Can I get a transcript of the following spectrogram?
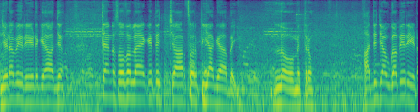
ਜਿਹੜਾ ਵੀ ਰੇਟ ਗਿਆ ਅੱਜ 300 ਤੋਂ ਲੈ ਕੇ ਤੇ 400 ਰੁਪਿਆ ਗਿਆ ਬਈ। ਲਓ ਮਿੱਤਰੋ, ਅੱਜ ਜਾਊਗਾ ਵੀ ਰੇਟ।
